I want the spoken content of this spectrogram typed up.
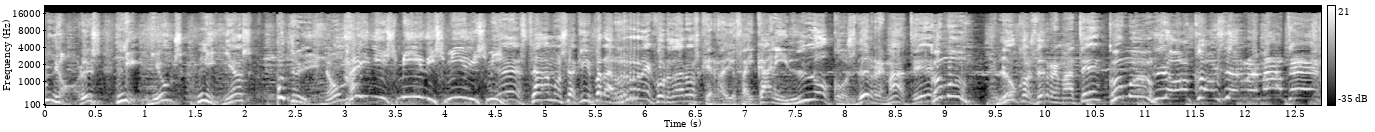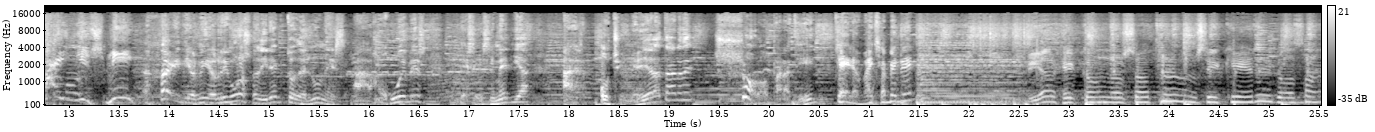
señores, niños, niñas, padrinos. ¡Ay, Dios mío, Dios mío, Dios mío! Estamos aquí para recordaros que Radio Faikán y Locos de Remate. ¿Cómo? ¿Locos de Remate? ¿Cómo? ¡Locos de Remate! ¡Ay, Dios mío! ¡Ay, Dios mío! Riguroso directo de lunes a jueves, de seis y media a ocho y media de la tarde, solo para ti. ¿Te lo vais a perder? Viaje con nosotros si quiere gozar.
